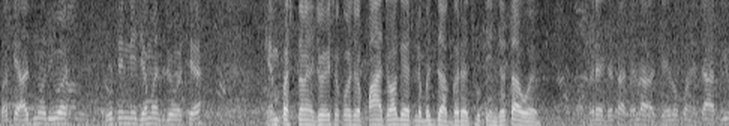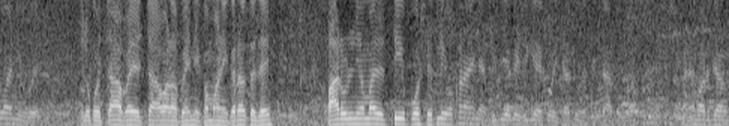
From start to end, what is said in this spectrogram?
બાકી આજનો દિવસ રૂટીનની જેમ જ રહ્યો છે. કેમ્પસ તમે જોઈ શકો છો પાંચ વાગે એટલે બધા ઘરે છૂટીને જતા હોય. ઘરે જતા પહેલાં જે લોકોને ચા પીવાની હોય એ લોકો ચા ભાઈ ચાવાળા ભાઈની કમાણી કરાવતા જાય. પારુલની અમારી ટી પોસ્ટ એટલી વખણાય ને, બીજી કઈ જગ્યાએ કોઈ જતું નથી ચા પીવા અને અમારું જ્યાં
